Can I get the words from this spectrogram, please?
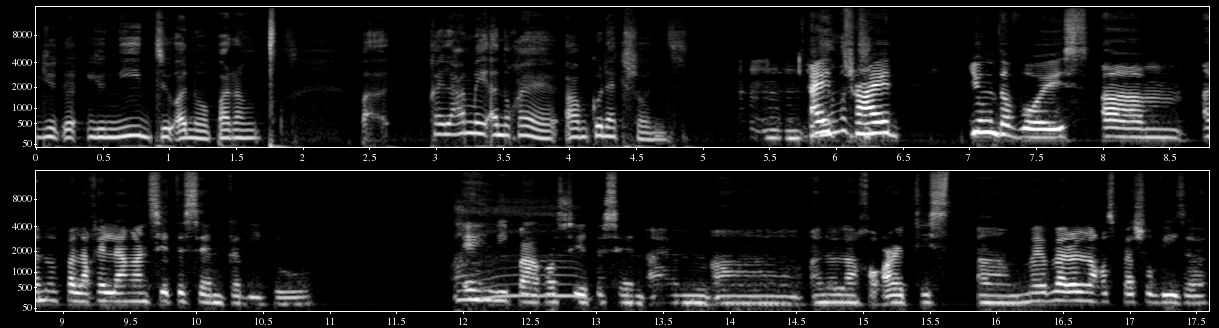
you you need to, ano, parang, pa- kailangan may ano ka eh, um, connections. Mm. Kaya I mag- tried yung The Voice, um, ano pala, kailangan citizen ka dito. Eh, hindi pa ako Ah. citizen. I'm, uh, ano lang ako, artist. Um, may meron lang ako special visa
